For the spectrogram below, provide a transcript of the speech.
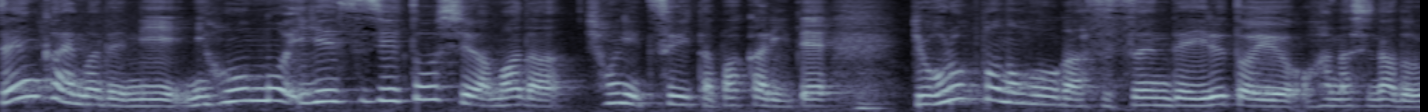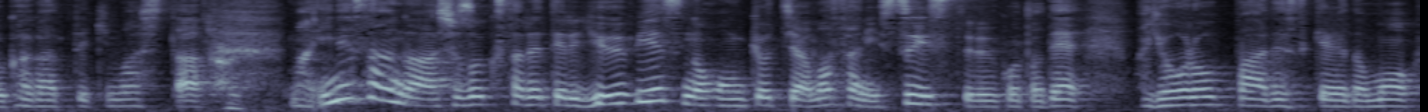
前回までに日本の ESG 投資はまだ初についたばかりで、ヨーロッパの方が進んでいるというお話などを伺ってきました、はい、まあ、稲さんが所属されている UBS の本拠地はまさにスイスということでヨーロッパですけれども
